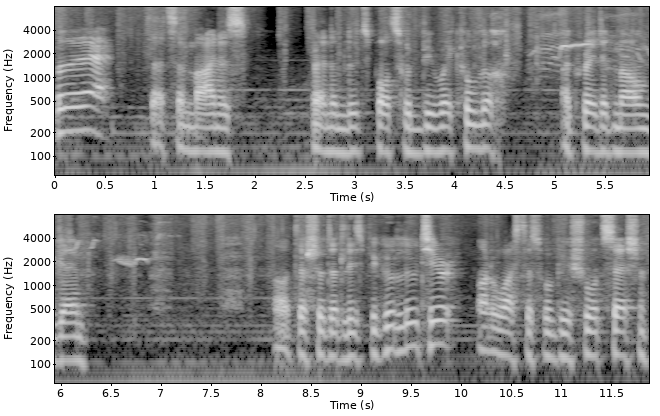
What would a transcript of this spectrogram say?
That's a minus. Random loot spots would be way cooler. I created my own game. Oh, there should at least be good loot here. Otherwise this will be a short session.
